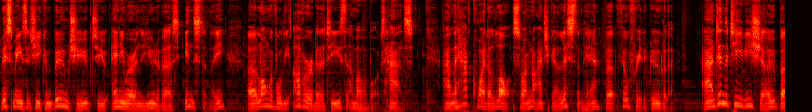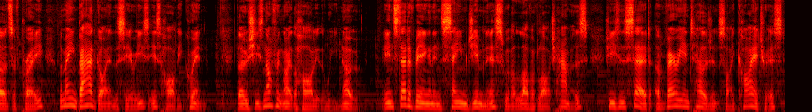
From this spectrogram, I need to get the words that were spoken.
This means that she can boom tube to anywhere in the universe instantly, along with all the other abilities that a Mother Box has. And they have quite a lot, so I'm not actually going to list them here, but feel free to Google it. And in the TV show Birds of Prey, the main bad guy in the series is Harley Quinn, though she's nothing like the Harley that we know. Instead of being an insane gymnast with a love of large hammers, she's instead a very intelligent psychiatrist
